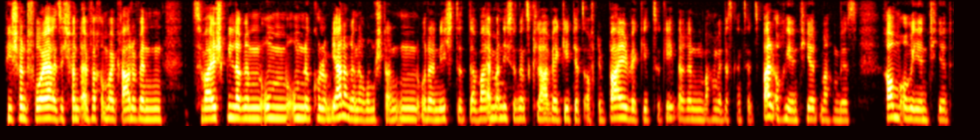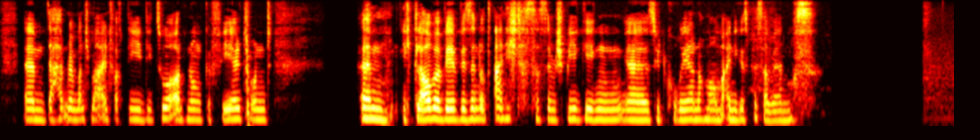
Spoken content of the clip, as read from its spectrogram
wie schon vorher, also ich fand einfach immer gerade, wenn zwei Spielerinnen um, um eine Kolumbianerin herumstanden oder nicht. Da war immer nicht so ganz klar, wer geht jetzt auf den Ball, wer geht zur Gegnerin, machen wir das Ganze jetzt ballorientiert, machen wir es raumorientiert. Ähm, da hat mir manchmal einfach die, die Zuordnung gefehlt und ähm, ich glaube, wir, wir sind uns einig, dass das im Spiel gegen äh, Südkorea nochmal um einiges besser werden muss.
